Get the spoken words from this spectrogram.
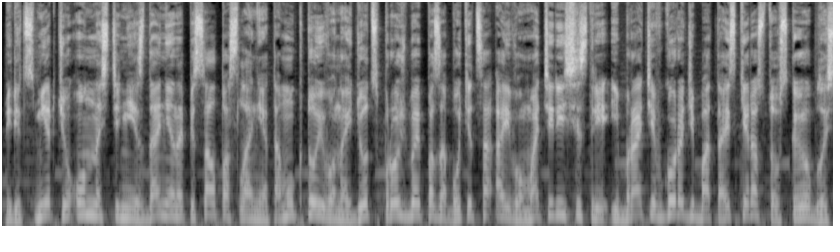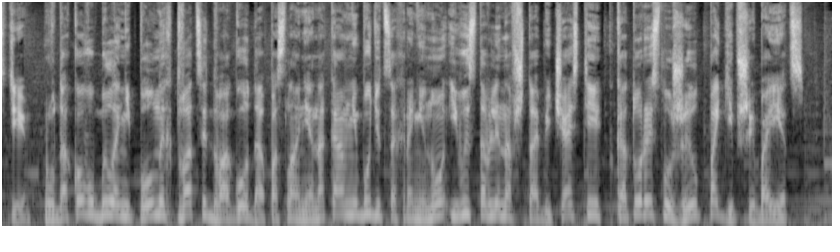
Перед смертью он на стене здания написал послание тому, кто его найдет, с просьбой позаботиться о его матери, сестре и брате в городе Батайске Ростовской области. Рудакову было неполных 22 года. Послание на камне будет сохранено и выставлено в штабе части, в которой служил погибший боец. Sports.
